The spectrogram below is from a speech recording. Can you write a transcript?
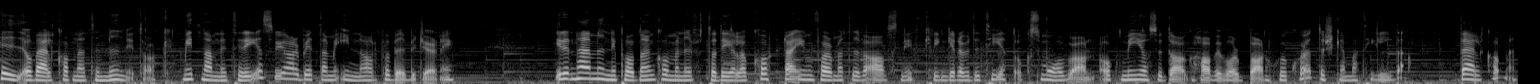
Hej och välkomna till Minitalk. Mitt namn är Therese och jag arbetar med innehåll på Baby Journey. I den här minipodden kommer ni få ta del av korta informativa avsnitt kring graviditet och småbarn och med oss idag har vi vår barnsjuksköterska Matilda. Välkommen!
